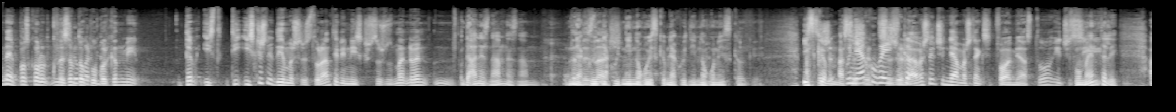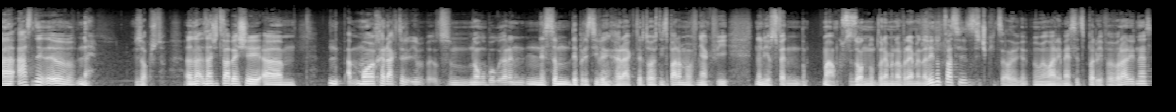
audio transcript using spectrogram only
Не, по-скоро не си съм толкова объркан? Ми... Теб, ис... Ти искаш ли да имаш ресторант или не искаш? Всъщност, мен. Да, не знам, не знам. не някои, знаеш. някои дни много искам, някои дни много не искам. Okay. Искам. А, съж... а. Понякога съжаляваш ли, че нямаш някакси твое място и че В момента ли? А, аз не. А, не, изобщо. А, зна- значи това беше. А, моя характер, и съм много благодарен, не съм депресивен характер, т.е. не изпадам в някакви, нали, освен малко сезонно от време на време, нали, но това си всички, това е януари месец, 1 феврари днес.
